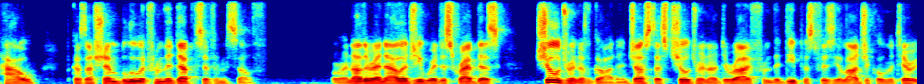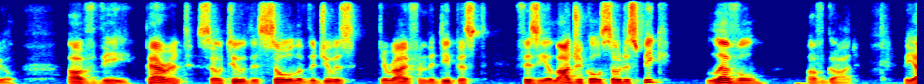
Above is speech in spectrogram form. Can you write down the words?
how? Because Hashem blew it from the depths of Himself. Or another analogy, we're described as children of God, and just as children are derived from the deepest physiological material of the parent, so too the soul of the Jew is derived from the deepest physiological, so to speak, level of God. You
